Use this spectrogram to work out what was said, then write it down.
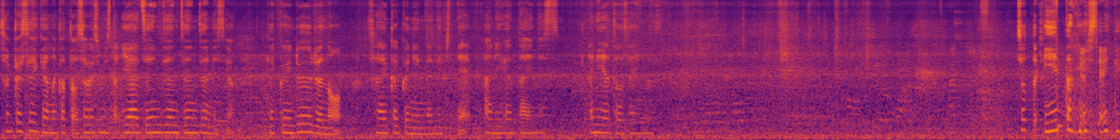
参加制限の方を探しましたいや全然全然ですよ逆にルールの再確認ができてありがたいですありがとうございますちょっとインタビューしてみて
